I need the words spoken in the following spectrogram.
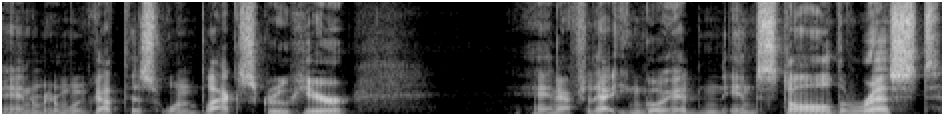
And remember, we've got this one black screw here. And after that, you can go ahead and install the rest.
